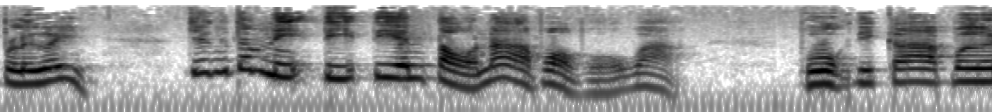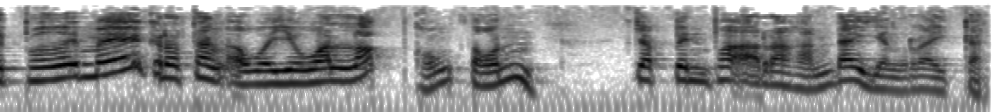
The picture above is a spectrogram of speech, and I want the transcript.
เปลือย จึงตำหนิตีเตียนต่อหน้าพ่อผัวว่า พวกที่กล้าเปิดเผยแม้กระทั่งอวัยวะลับของตน จะเป็นพระอรหันต์ได้อย่างไรกัน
